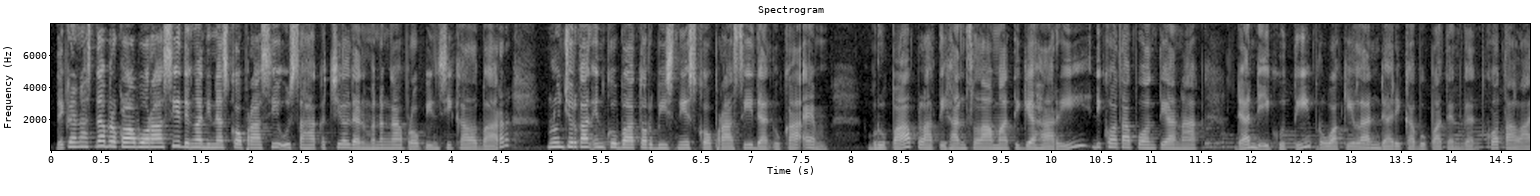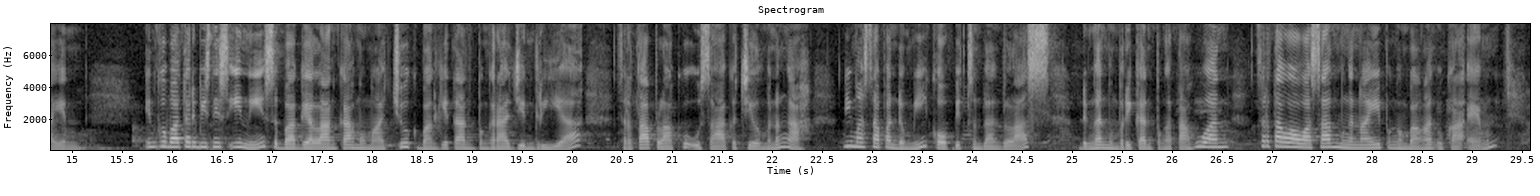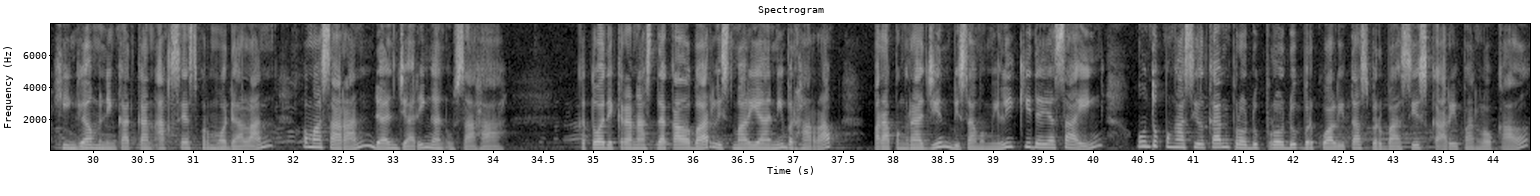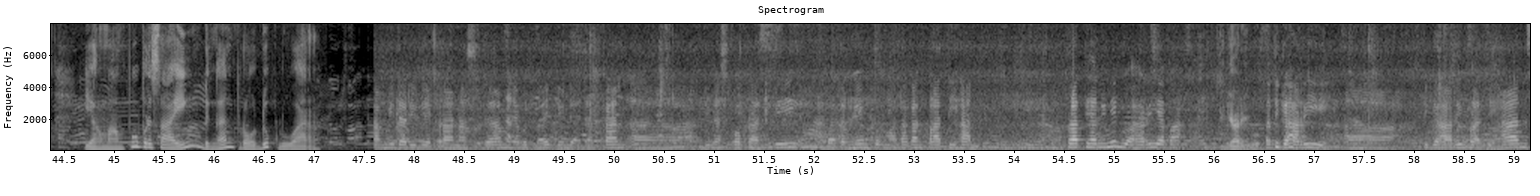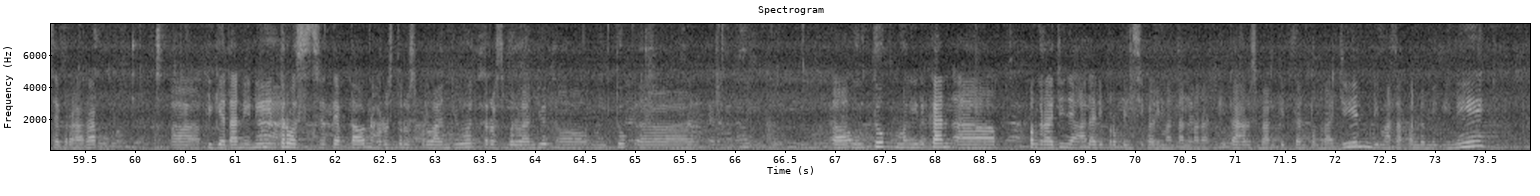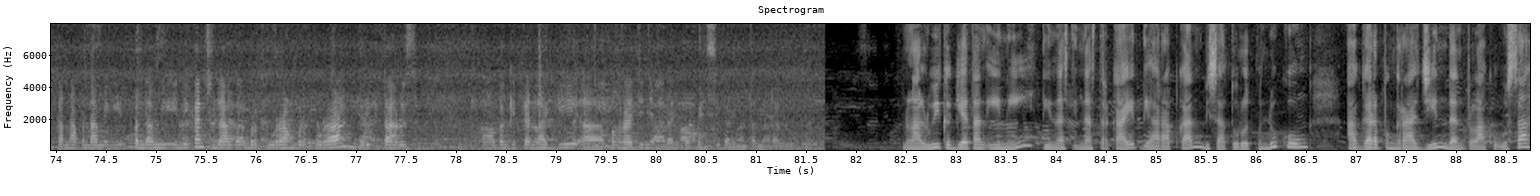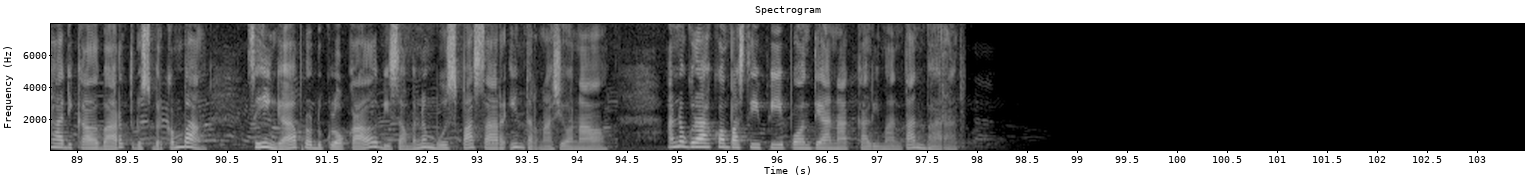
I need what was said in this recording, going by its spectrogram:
Dekranasda berkolaborasi dengan Dinas Koperasi Usaha Kecil dan Menengah Provinsi Kalbar meluncurkan inkubator bisnis koperasi dan UKM berupa pelatihan selama tiga hari di kota Pontianak dan diikuti perwakilan dari kabupaten dan kota lain. Inkubator bisnis ini sebagai langkah memacu kebangkitan pengrajin gria serta pelaku usaha kecil menengah di masa pandemi COVID-19 dengan memberikan pengetahuan serta wawasan mengenai pengembangan UKM hingga meningkatkan akses permodalan, pemasaran, dan jaringan usaha. Ketua Dekranasda Kalbar Lismariani berharap para pengrajin bisa memiliki daya saing untuk menghasilkan produk-produk berkualitas berbasis kearifan lokal yang mampu bersaing dengan produk luar. Kami dari Dekranasda menyambut baik yang diadakan uh, Dinas Koperasi Batam ini untuk mengadakan pelatihan. Pelatihan ini dua hari ya Pak? Tiga hari Bu? Uh, tiga hari. Uh, tiga hari pelatihan. Saya berharap uh, kegiatan ini terus setiap tahun harus terus berlanjut, terus berlanjut uh, untuk uh, uh, untuk menginginkan uh, pengrajin yang ada di Provinsi Kalimantan Barat. Kita harus bangkitkan pengrajin di masa pandemi ini karena pandemi pandemi ini kan sudah agak berkurang berkurang, jadi kita harus uh, bangkitkan lagi uh, pengrajin yang ada di Provinsi Kalimantan Barat. Melalui kegiatan ini, dinas-dinas terkait diharapkan bisa turut mendukung agar pengrajin dan pelaku usaha di Kalbar terus berkembang, sehingga produk lokal bisa menembus pasar internasional. Anugerah Kompas TV Pontianak, Kalimantan Barat.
